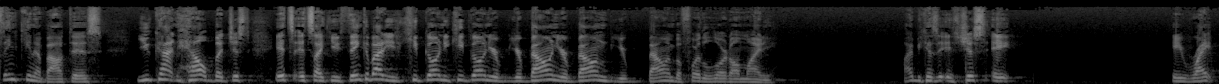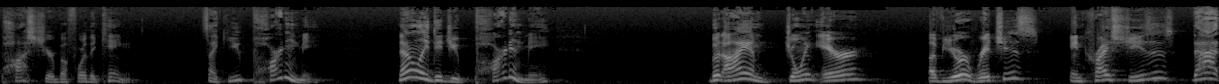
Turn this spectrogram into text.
thinking about this, you can't help but just it's it's like you think about it, you keep going, you keep going, you're you're bowing, you're bowing, you're bowing before the Lord Almighty. Why? Because it's just a a right posture before the King. It's like you pardon me. Not only did you pardon me, but I am joint heir of your riches in Christ Jesus, that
